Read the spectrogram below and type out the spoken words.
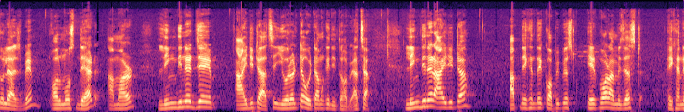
চলে আসবে অলমোস্ট দেয়ার আমার লিঙ্কদিনের যে আইডিটা আছে ইউরএলটা ওইটা আমাকে দিতে হবে। আচ্ছা লিঙ্কদিনের আইডিটা আপনি এখান থেকে কপি পেস্ট এরপর আমি জাস্ট এখানে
